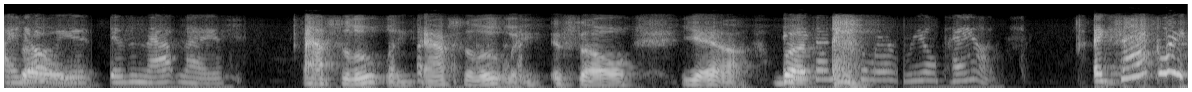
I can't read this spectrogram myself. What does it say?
I so, know. Isn't that nice? Absolutely, absolutely. so, yeah, but you don't have to wear real pants. Exactly.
